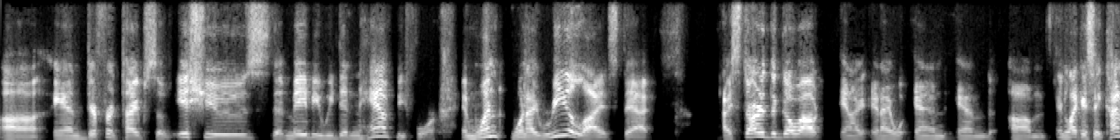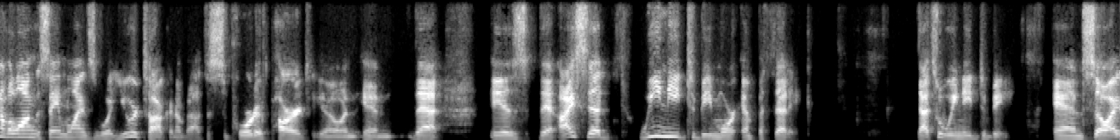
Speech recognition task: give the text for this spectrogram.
uh, and different types of issues that maybe we didn't have before and when when i realized that I started to go out and I and I and and um and like I say, kind of along the same lines of what you were talking about, the supportive part, you know, and and that is that I said we need to be more empathetic. That's what we need to be. And so I,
